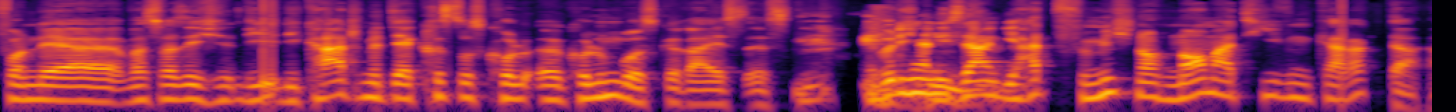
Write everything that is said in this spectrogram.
von der, was weiß ich, die, die Karte, mit der Christus äh, Kolumbus gereist ist, würde ich ja nicht sagen, die hat für mich noch normativen Charakter.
